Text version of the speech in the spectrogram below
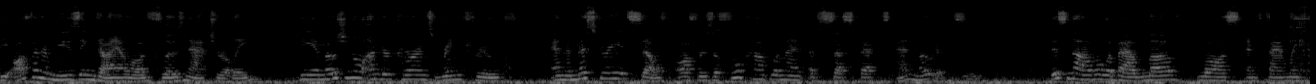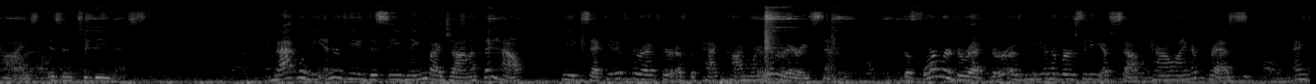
The often amusing dialogue flows naturally, the emotional undercurrents ring true, and the mystery itself offers a full complement of suspects and motives. This novel about love, loss, and family ties isn't to be missed. Matt will be interviewed this evening by Jonathan Haupt, the executive director of the Pat Conroy Literary Center, the former director of the University of South Carolina Press, and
